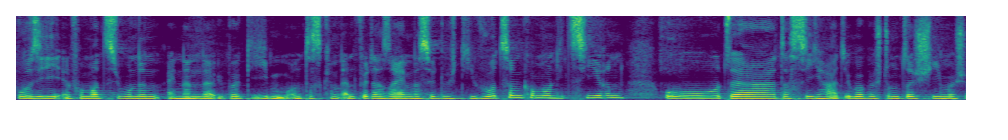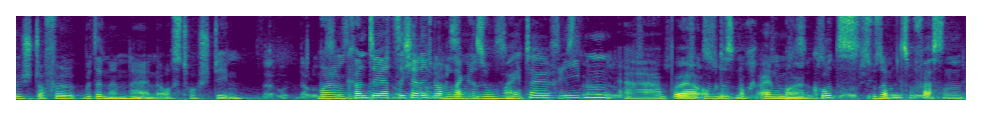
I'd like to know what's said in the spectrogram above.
wo sie Informationen einander übergeben. Und das kann entweder sein, dass sie durch die Wurzeln kommunizieren oder dass sie halt über bestimmte chemische Stoffe miteinander in Austausch stehen. Man könnte jetzt sicherlich noch lange so weiterreden, aber um das noch einmal kurz zusammenzufassen,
